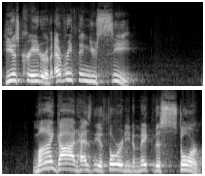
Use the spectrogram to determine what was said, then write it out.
He is creator of everything you see. My God has the authority to make this storm.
